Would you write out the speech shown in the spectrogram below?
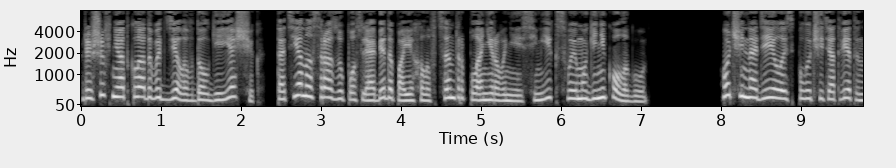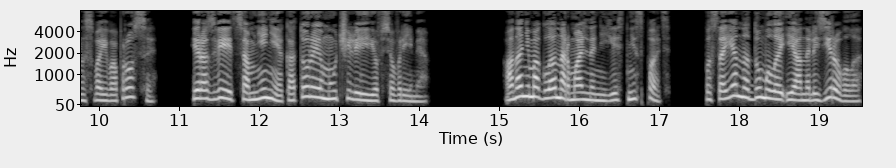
Решив не откладывать дело в долгий ящик, Татьяна сразу после обеда поехала в Центр планирования семьи к своему гинекологу. Очень надеялась получить ответы на свои вопросы и развеять сомнения, которые мучили ее все время. Она не могла нормально ни есть, ни спать, постоянно думала и анализировала,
